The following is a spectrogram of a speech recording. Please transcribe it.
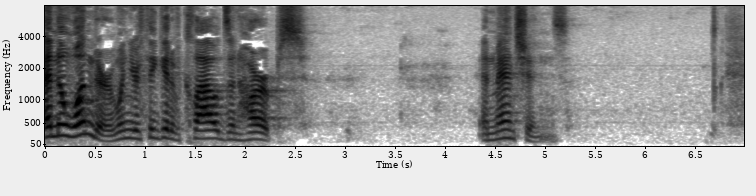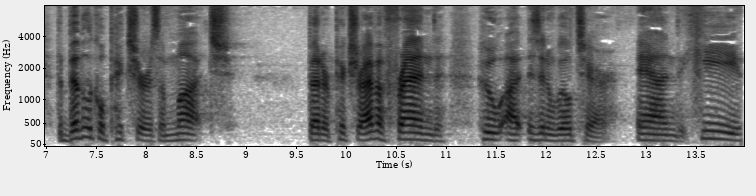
and no wonder when you're thinking of clouds and harps and mansions. The biblical picture is a much better picture. I have a friend who uh, is in a wheelchair and he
